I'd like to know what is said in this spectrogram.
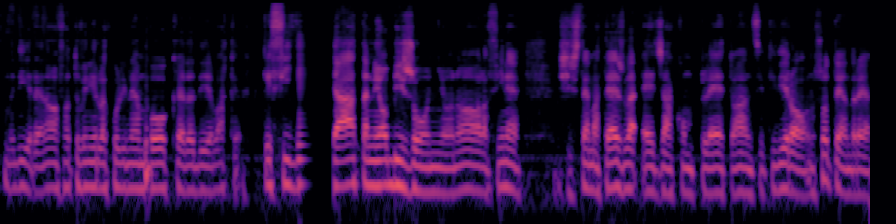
come dire, no, fatto venire la collina in bocca da dire, ma che, che figata ne ho bisogno, no? Alla fine il sistema Tesla è già completo, anzi ti dirò, non so te Andrea,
